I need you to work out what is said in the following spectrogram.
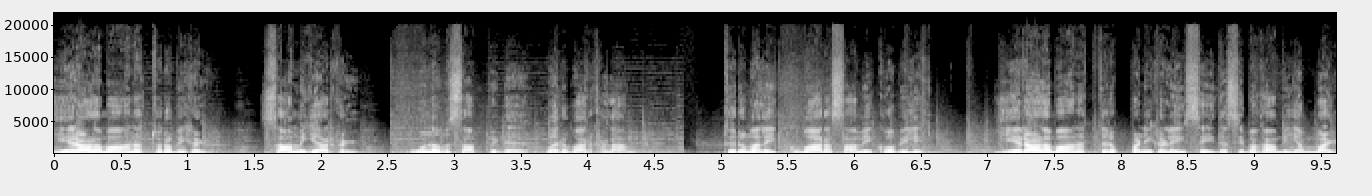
ஏராளமான துறவிகள் சாமியார்கள் உணவு சாப்பிட வருவார்களாம். திருமலை குமாரசாமி கோவிலில் ஏராளமான திருப்பணிகளை செய்த சிவகாமி அம்மாள்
